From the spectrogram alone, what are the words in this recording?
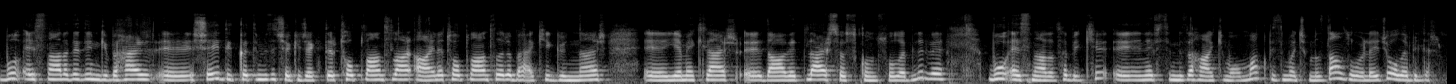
bu esnada dediğim gibi her e, şey dikkatimizi çekecektir. Toplantılar, aile toplantıları, belki günler, e, yemekler, e, davetler söz konusu olabilir ve bu esnada tabii ki nefsimize hakim olmak bizim açımızdan zorlayıcı olabilir.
